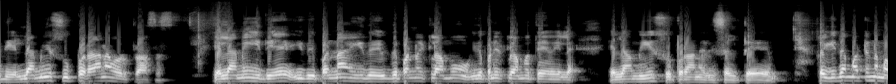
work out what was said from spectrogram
இது எல்லாமே சூப்பரான ஒரு ப்ராசஸ் எல்லாமே இது இது பண்ணா இது இது பண்ணிருக்கலாமோ இது பண்ணிருக்கலாமோ தேவையில்லை. எல்லாமே சூப்பரான ரிசல்ட்டு ஸோ இதை மட்டும் நம்ம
